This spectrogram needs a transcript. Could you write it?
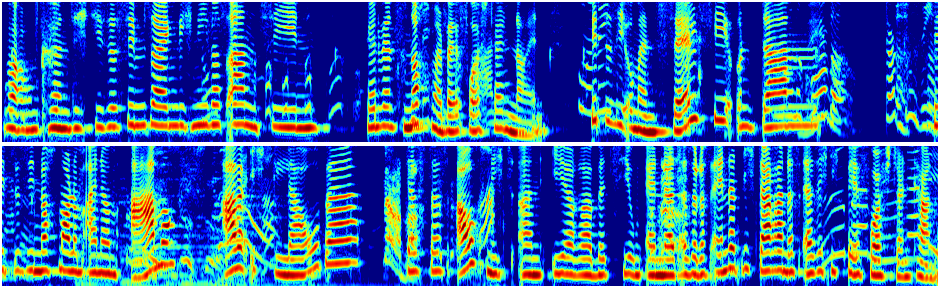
Warum können sich diese Sims eigentlich nie was anziehen? Können wir uns nochmal bei ihr vorstellen? Nein. Bitte sie um ein Selfie und dann bitte sie nochmal um eine Umarmung. Aber ich glaube, dass das auch nichts an ihrer Beziehung ändert. Also das ändert nicht daran, dass er sich nicht bei ihr vorstellen kann.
